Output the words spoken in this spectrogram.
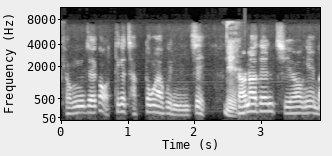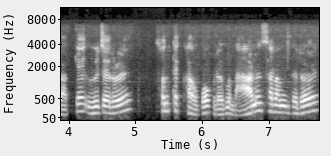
경제가 어떻게 작동하고 있는지 예. 변화된 지형에 맞게 의제를 선택하고 그러면 많은 사람들을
